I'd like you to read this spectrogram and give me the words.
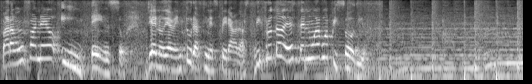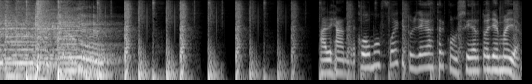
para un faneo intenso, lleno de aventuras inesperadas. Disfruta de este nuevo episodio. Alejandra, ¿cómo fue que tú llegaste al concierto allá en Miami?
